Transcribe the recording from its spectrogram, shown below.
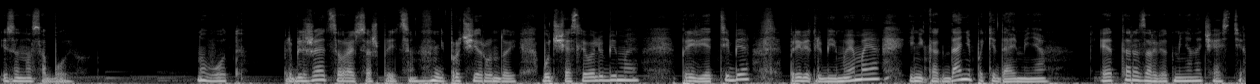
и за нас обоих. Ну вот, приближается врач со шприцем, не прочей ерундой. Будь счастлива, любимая. Привет тебе, привет, любимая моя, и никогда не покидай меня. Это разорвет меня на части.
